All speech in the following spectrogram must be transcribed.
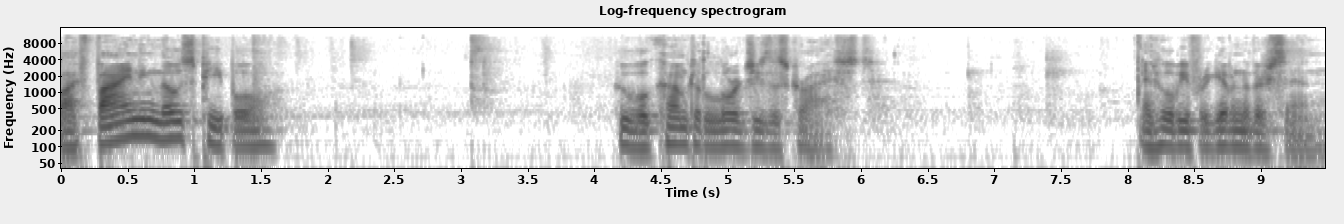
by finding those people who will come to the Lord Jesus Christ and who will be forgiven of their sin.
